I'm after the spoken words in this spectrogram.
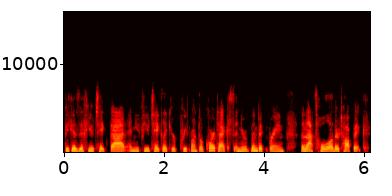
Because if you take that and if you take like your prefrontal cortex and your limbic brain, then that's a whole other topic.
